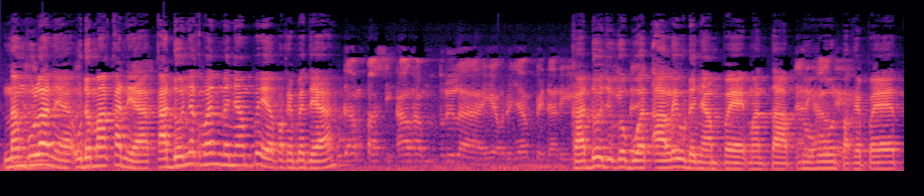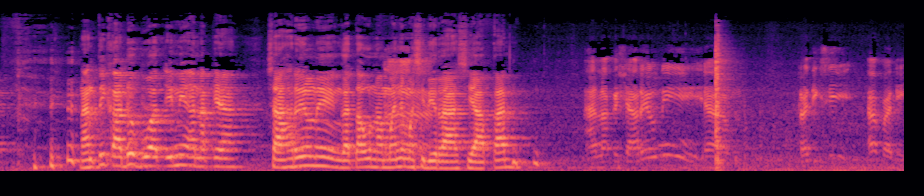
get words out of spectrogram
6 bulan ya, udah makan ya. Kadonya kemarin udah nyampe ya pakai pet ya. Udah empat sih. Alhamdulillah ya udah nyampe dari. Kado juga buat Ale udah nyampe, mantap. Dari Nuhun pakai pet. Nanti kado buat ini anaknya Syahril nih, nggak tahu namanya masih dirahasiakan. Anak Syaril nih ya prediksi apa nih?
